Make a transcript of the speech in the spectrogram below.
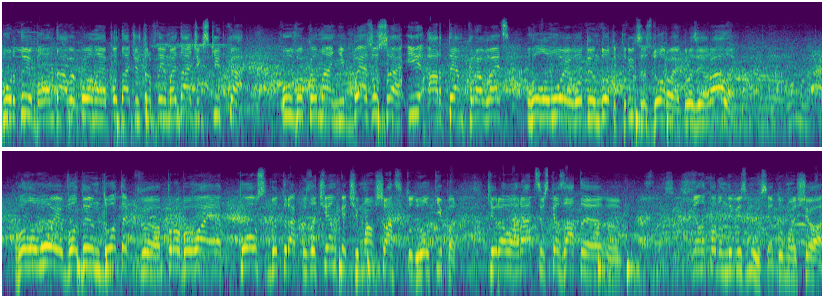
Бурди. Баланда виконує подачу штрафний майданчик. Скидка у виконанні Безуса. І Артем Кравець головою в один дотик. Подивіться, здорово, як розіграли. Головою в один дотик е, пробиває повз Дмитра Козаченка. Чи мав шанс тут голкіпер кіровоградців сказати? е, Я напевно не візьмусь. Я думаю, що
